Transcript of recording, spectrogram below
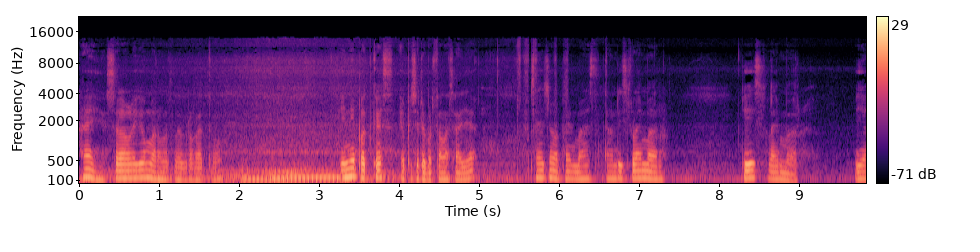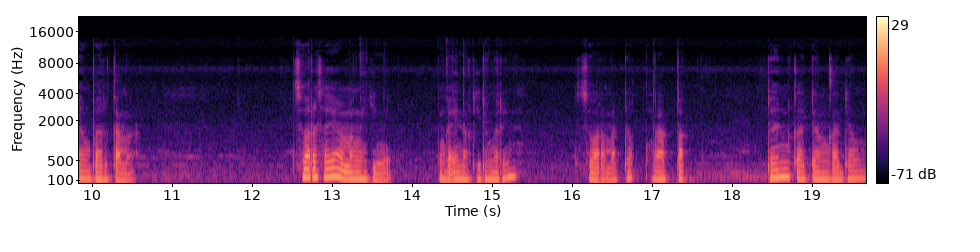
Hai, Assalamualaikum warahmatullahi wabarakatuh. Ini podcast episode pertama saya. Saya cuma pengen bahas tentang disclaimer. Disclaimer Yang pertama. Suara saya memang gini. Nggak enak didengerin. Suara medok, ngapak Dan kadang-kadang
